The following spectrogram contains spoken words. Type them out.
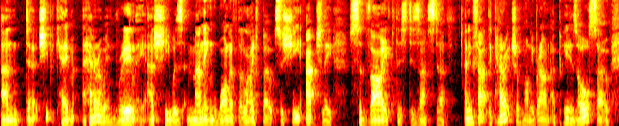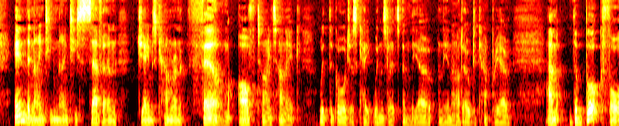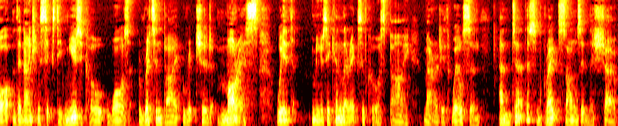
And uh, she became a heroine, really, as she was manning one of the lifeboats. So she actually survived this disaster. And in fact, the character of Molly Brown appears also in the 1997 James Cameron film of Titanic with the gorgeous Kate Winslet and Leo and Leonardo DiCaprio. Um, the book for the 1960 musical was written by Richard Morris with music and lyrics, of course, by Meredith Willson. And uh, there's some great songs in this show.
